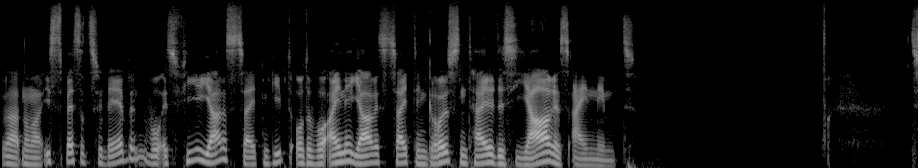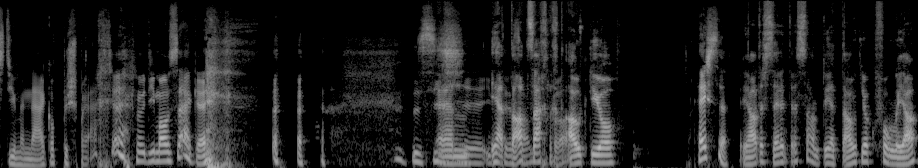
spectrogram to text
warte nochmal, ist es besser zu leben, wo es vier Jahreszeiten gibt oder wo eine Jahreszeit den größten Teil des Jahres einnimmt? Das tun wir näher besprechen, würde ich mal sagen. das ist ähm, äh, Ich habe tatsächlich Frage. Audio. Hast du Ja, das ist sehr interessant. Ich habe Audio gefunden, ja.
